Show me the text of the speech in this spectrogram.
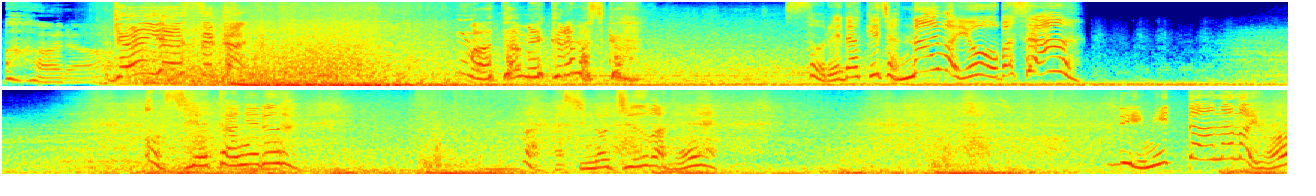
あら。幻影世界。また目くらましか。それだけじゃないわよおばさん。教えてあげる。私の銃はね。リミッターなのよ。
